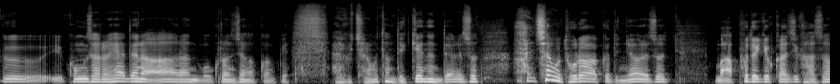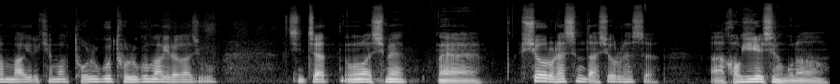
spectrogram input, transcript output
그 공사를 해야 되나라는 뭐 그런 생각과 함께 아 이거 잘못하면 늦겠는데 그래서 한참을 돌아왔거든요. 그래서 마포대교까지 가서 막 이렇게 막 돌고 돌고 막 이래가지고 진짜 오늘 아침에 네, 쇼를 했습니다. 쇼를 했어요. 아 거기 계시는구나.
